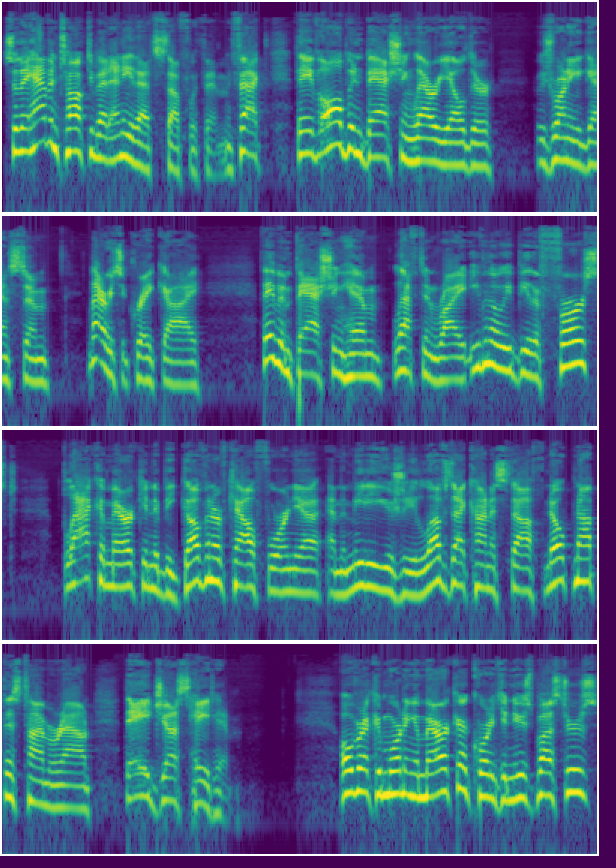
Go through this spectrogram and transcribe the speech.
So they haven't talked about any of that stuff with him. In fact, they've all been bashing Larry Elder, who's running against him. Larry's a great guy. They've been bashing him left and right, even though he'd be the first black American to be governor of California, and the media usually loves that kind of stuff. Nope, not this time around. They just hate him. Over at Good Morning America, according to Newsbusters,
